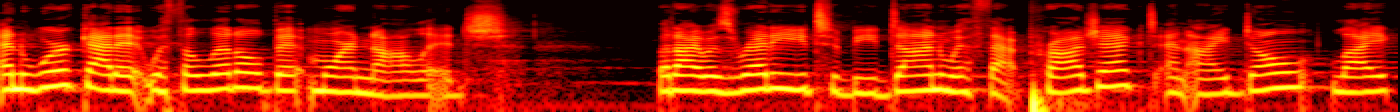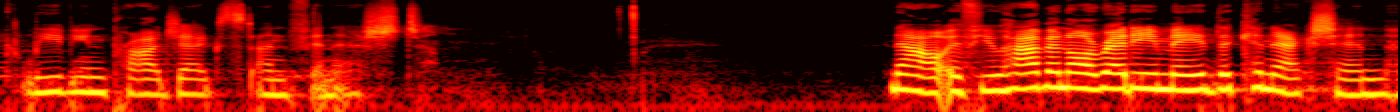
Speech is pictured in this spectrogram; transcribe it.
and work at it with a little bit more knowledge. But I was ready to be done with that project, and I don't like leaving projects unfinished. Now, if you haven't already made the connection,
